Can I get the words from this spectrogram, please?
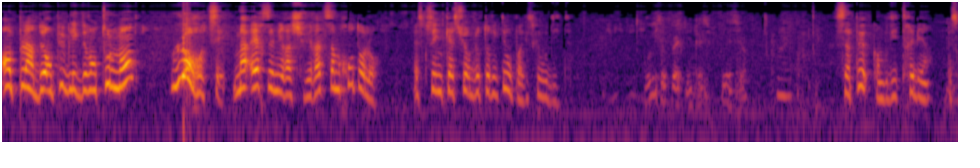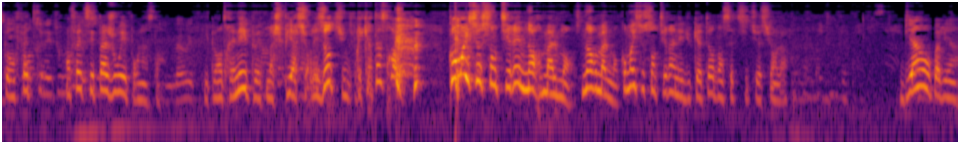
en plein, en public, devant tout le monde. Samchutolo. Est-ce que c'est une cassure de l'autorité ou pas? Qu'est-ce que vous dites? Oui, ça peut être une cassure, bien sûr. Ça peut, quand vous dites très bien, parce qu'en fait, en fait, c'est pas joué pour l'instant. Bah oui. Il peut entraîner, il peut être machpia sur les autres, c'est une vraie catastrophe. Comment il se sentirait normalement Normalement, comment il se sentirait un éducateur dans cette situation-là? Bien ou pas bien?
